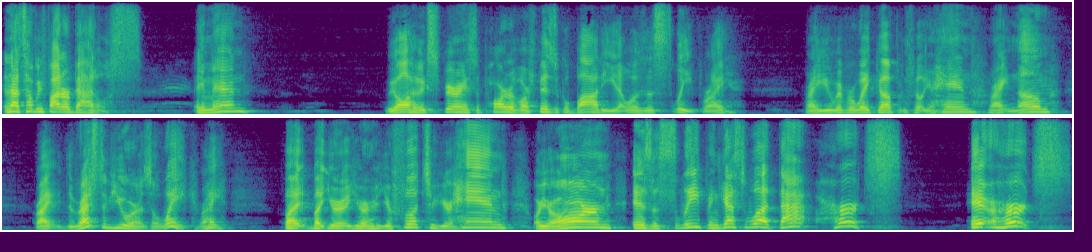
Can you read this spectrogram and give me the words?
and that's how we fight our battles. Amen? We all have experienced a part of our physical body that was asleep, right? Right? You ever wake up and feel your hand, right, numb, right? The rest of you are as awake, right? But but your your your foot or your hand or your arm is asleep, and guess what? That hurts. It hurts.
